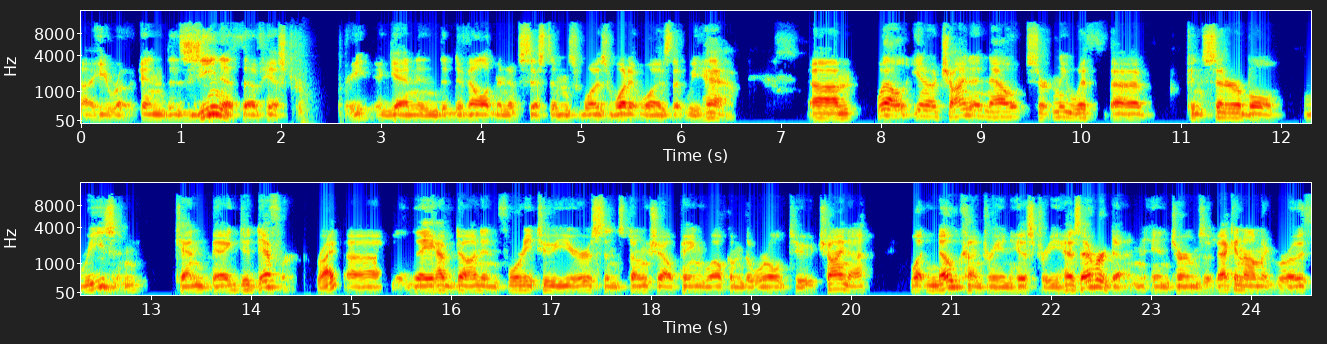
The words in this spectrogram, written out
uh, he wrote. And the zenith of history, again, in the development of systems, was what it was that we have. Um, well, you know, China now, certainly with uh, considerable reason, can beg to differ. Right. Uh, they have done in 42 years since Deng Xiaoping welcomed the world to China what no country in history has ever done in terms of economic growth,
